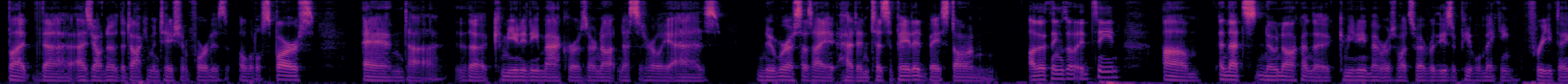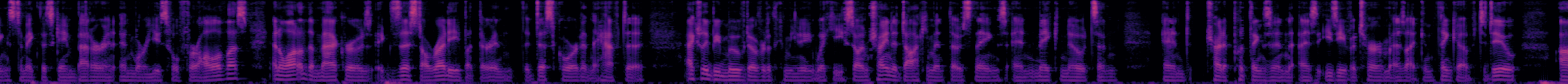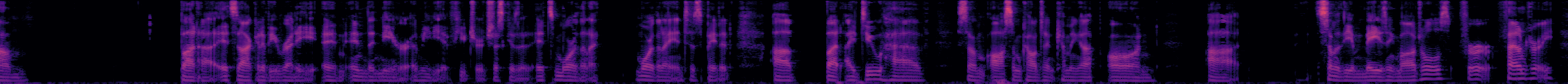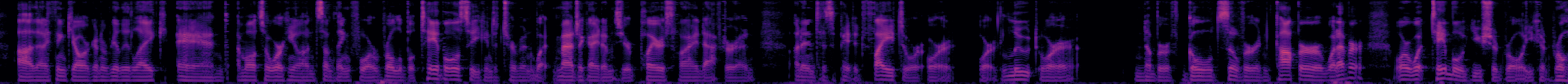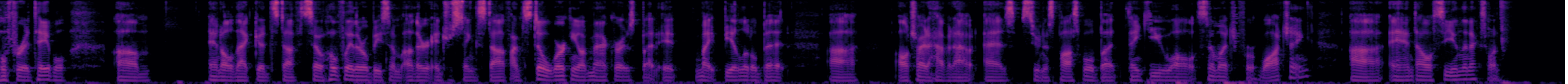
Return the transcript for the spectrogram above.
but the, as y'all know, the documentation for it is a little sparse, and uh, the community macros are not necessarily as numerous as I had anticipated based on other things that I'd seen. Um, and that's no knock on the community members whatsoever. These are people making free things to make this game better and, and, more useful for all of us. And a lot of the macros exist already, but they're in the Discord and they have to actually be moved over to the community wiki. So I'm trying to document those things and make notes and and try to put things in as easy of a term as I can think of to do. Um, but uh, it's not going to be ready in, in the near immediate future, just because it's more than I more than I anticipated. Uh, but I do have some awesome content coming up on uh, some of the amazing modules for Foundry uh, that I think y'all are going to really like. And I'm also working on something for rollable tables so you can determine what magic items your players find after an unanticipated fight or, or, or loot or number of gold, silver, and copper or whatever, or what table you should roll. You can roll for a table. Um, and all that good stuff. So hopefully there will be some other interesting stuff. I'm still working on macros, but it might be a little bit. Uh, I'll try to have it out as soon as possible. But thank you all so much for watching uh, and I'll see you in the next one.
